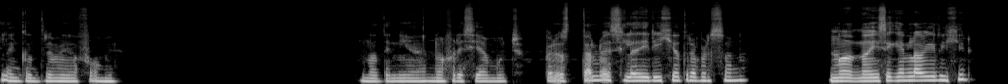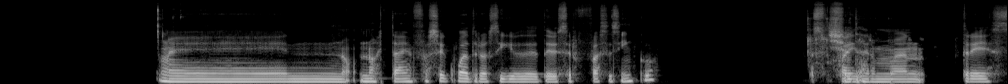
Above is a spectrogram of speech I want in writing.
la encontré media fome. No tenía, no ofrecía mucho. Pero tal vez si la dirige otra persona. No, no dice quién la va a dirigir. Eh, no, no está en fase 4, así que de- debe ser fase 5. Spider-Man 3.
